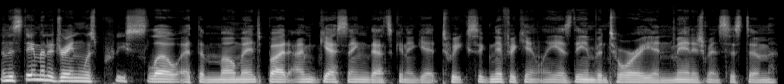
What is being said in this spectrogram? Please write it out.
And the stamina drain was pretty slow at the moment, but I'm guessing that's going to get tweaked significantly as the inventory and management system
